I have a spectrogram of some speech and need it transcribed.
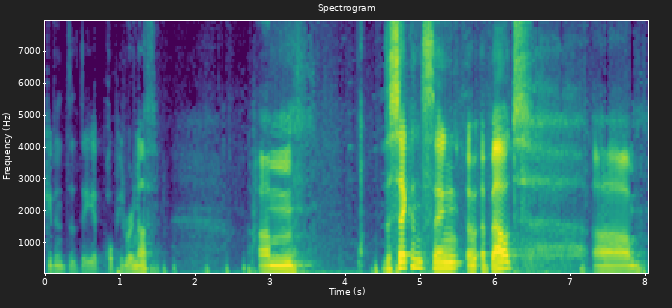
given that they are popular enough. Um, the second thing about um, uh,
